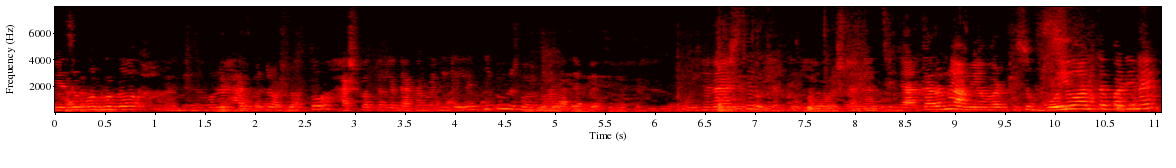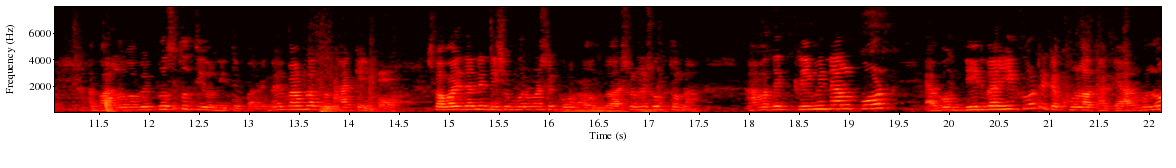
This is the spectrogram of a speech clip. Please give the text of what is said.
মেজবোন হলো, মেজবোনের হাজব্যান্ড অসুস্থ, হাসপাতালে ঢাকা মেডিকেলে যে কোনো সময় মারা যাবে। ওইখানে আসছে, ওইখান থেকে অনুষ্ঠান আনছি। যার কারণে আমি আমার কিছু বইও আনতে পারি নাই, আর ভালোভাবে প্রস্তুতিও নিতে পারি নাই। মামলা তো থাকেই। সবাই জানে ডিসেম্বর মাসে কোর্ট বন্ধ। আসলে সত্য না। আমাদের ক্রিমিনাল কোর্ট এবং নির্বাহী কোর্ট এটা খোলা থাকে। আর হলো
